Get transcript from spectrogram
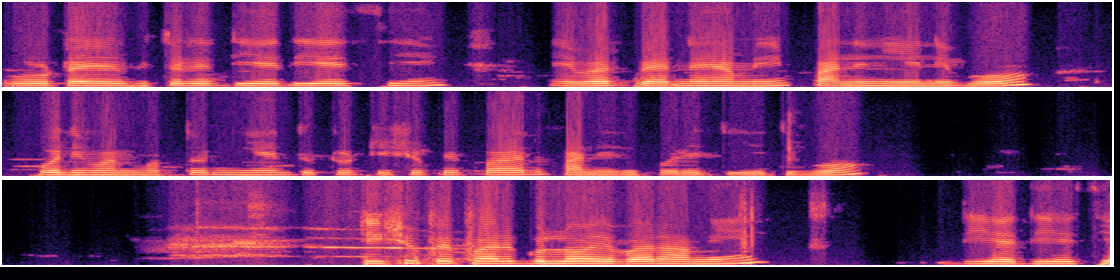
পুরোটাই এর ভিতরে দিয়ে দিয়েছি। এবার প্যানে আমি পানি নিয়ে নেব। পরিমাণ মতো নিয়ে দুটো টিস্যু পেপার পানির উপরে দিয়ে দিব। টিস্যু পেপারগুলো এবার আমি দিয়ে দিয়েছি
